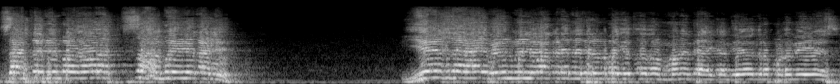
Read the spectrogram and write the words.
साष्ट पिंपळ सहा महिने काढले. एक जर आई बहीण म्हणली वाकड्या नजरेनं बघितलं तर म्हणून त्या ऐका देवेंद्र फडणवीस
